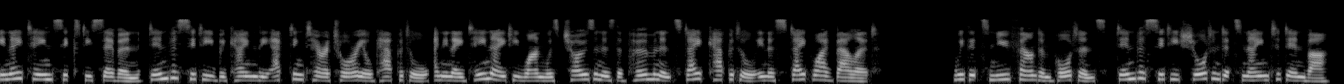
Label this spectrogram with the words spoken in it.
In 1867, Denver City became the acting territorial capital, and in 1881 was chosen as the permanent state capital in a statewide ballot. With its newfound importance, Denver City shortened its name to Denver.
